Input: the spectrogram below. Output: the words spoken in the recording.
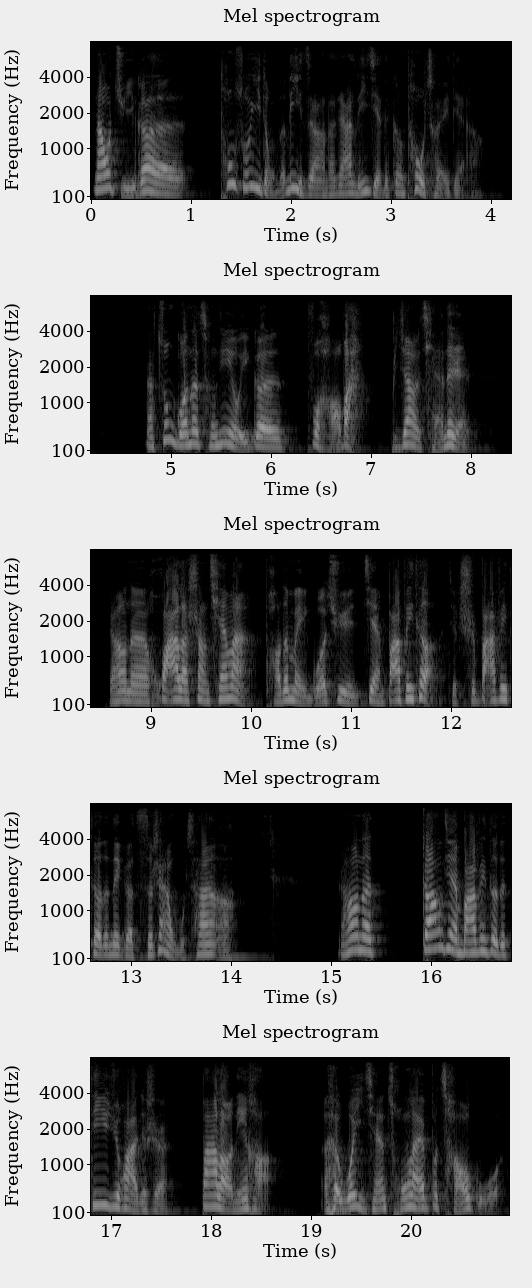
那我举一个通俗易懂的例子，让大家理解的更透彻一点啊。那中国呢，曾经有一个富豪吧，比较有钱的人，然后呢，花了上千万跑到美国去见巴菲特，就吃巴菲特的那个慈善午餐啊。然后呢，刚见巴菲特的第一句话就是：“巴老您好，呃，我以前从来不炒股，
